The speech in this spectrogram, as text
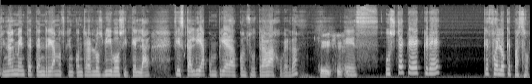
finalmente tendríamos que encontrarlos vivos y que la fiscalía cumpliera con su trabajo, ¿verdad? Sí, sí, sí. Es, ¿Usted cree, cree que fue lo que pasó?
